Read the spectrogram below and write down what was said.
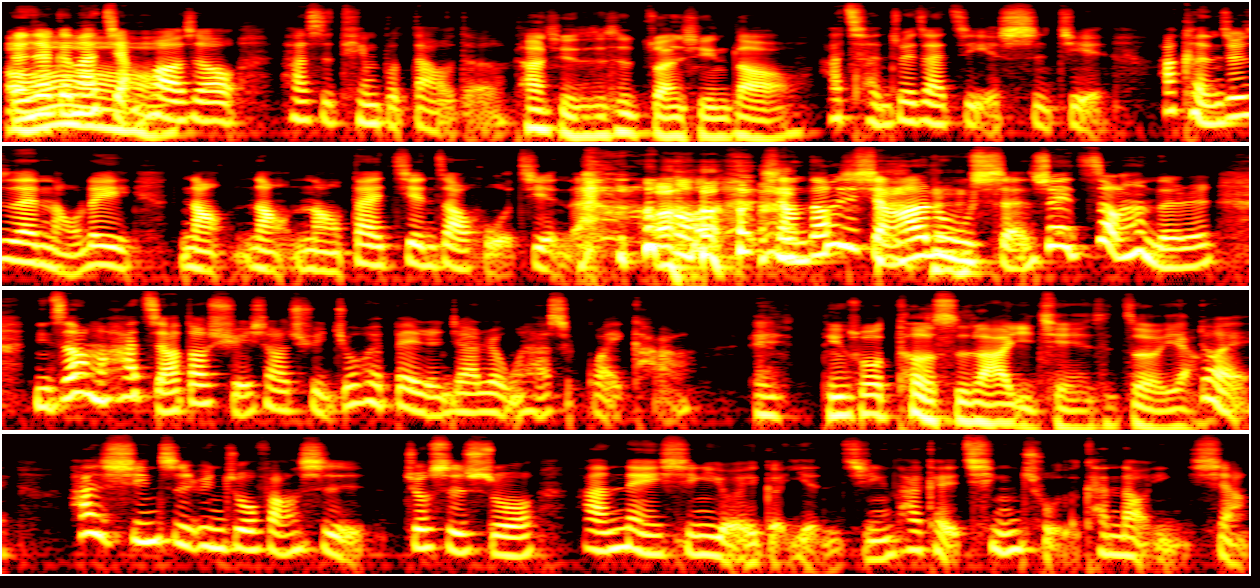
人家跟他讲话的时候，他是听不到的。他其实是专心到他沉醉在自己的世界，他可能就是在脑内脑脑脑袋建造火箭的，想东西想要入神。所以这种样的人，你知道吗？他只要到学校去，你就会被人家认为他是怪咖。哎，听说特斯拉以前也是这样。对，他的心智运作方式就是说，他内心有一个眼睛，他可以清楚的看到影像，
